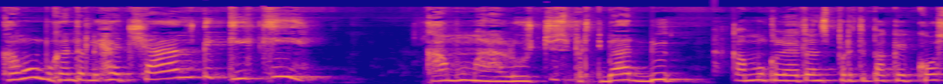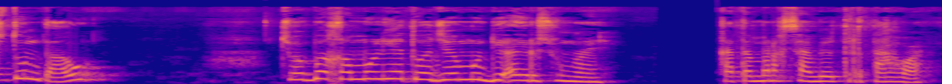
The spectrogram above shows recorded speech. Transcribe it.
kamu bukan terlihat cantik, Kiki. Kamu malah lucu seperti badut. Kamu kelihatan seperti pakai kostum, tahu? Coba kamu lihat wajahmu di air sungai. Kata Merak sambil tertawa.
